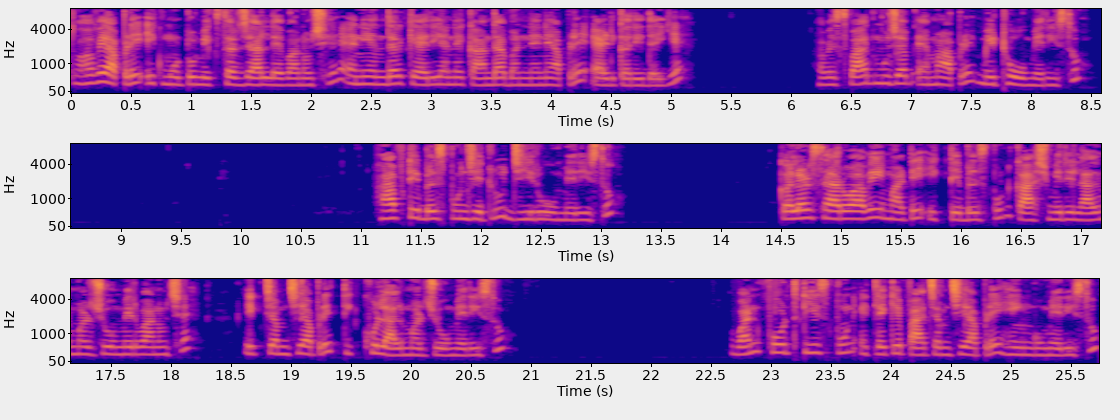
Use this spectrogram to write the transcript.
તો હવે આપણે એક મોટું મિક્સર જાર લેવાનું છે. એની અંદર કેરી અને કાંદા બંનેને આપણે એડ કરી દઈએ. હવે સ્વાદ મુજબ એમાં આપણે મીઠું ઉમેરીશું. હાફ ટેબલ સ્પૂન જેટલું જીરું ઉમેરીશું. કલર સારો આવે એ માટે એક ટેબલ સ્પૂન કાશ્મીરી લાલ મરચું ઉમેરવાનું છે. એક ચમચી આપણે તીખું લાલ મરચું ઉમેરીશું. વન ફોર્થ ટીસ્પૂન એટલે કે પાંચ ચમચી આપણે હિંગ ઉમેરીશું.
